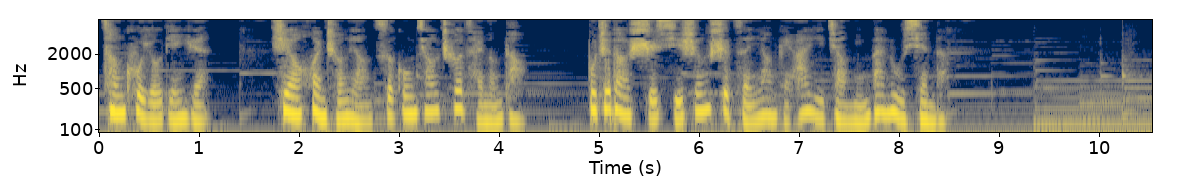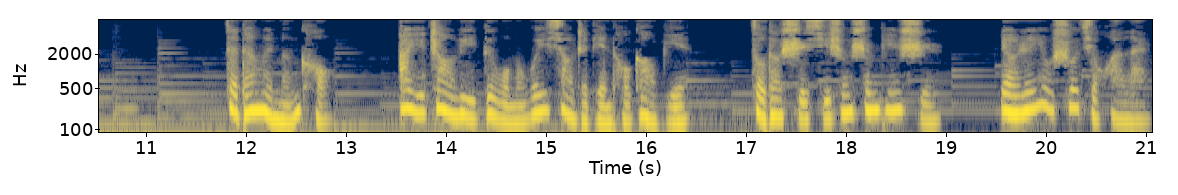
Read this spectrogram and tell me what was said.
仓库有点远，需要换乘两次公交车才能到。不知道实习生是怎样给阿姨讲明白路线的。在单位门口，阿姨照例对我们微笑着点头告别。走到实习生身边时，两人又说起话来，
